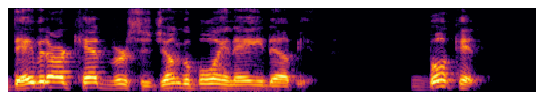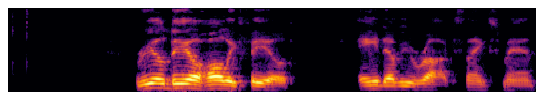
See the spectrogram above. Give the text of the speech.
David Arquette versus Jungle Boy in AEW. Book it. Real deal, Holyfield. AEW rocks. Thanks, man.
